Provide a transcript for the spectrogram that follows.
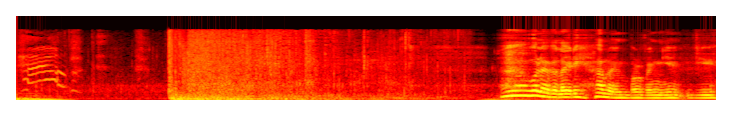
Help! Ah, whatever, lady. I'm not even bothering you. With you.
